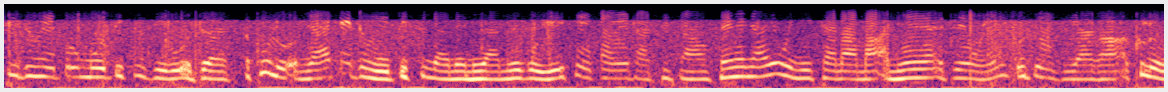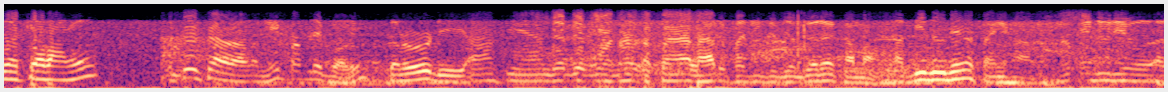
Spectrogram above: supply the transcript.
ပြည်သူတွေပုံမသိရှိစေဖို့အတွက်အခုလိုအများပြည်သူတွေသိရှိနိုင်တဲ့နေရာမျိုးကိုရွေးချယ်ဆောင်ရွက်တာဖြစ်ကြောင်းနိုင်ငံရေးဝန်ကြီးဌာနမှအမြဲအကျဉ်းဝင်ဦးကျော်စီယာကအခုလိုပဲပြောပါတယ် အတိအကျတော့နေ public ပေါ့လေကျွန်တော်တို့ဒီအာဆီယံတဲ့ပြပြနဲ့အဖမ်းလာတဲ့ပတ်သက်ပြီးပြောတဲ့အခါမှာပြည်သူတွေဆိုင်နေတာပြည်သူတွေကိုအ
